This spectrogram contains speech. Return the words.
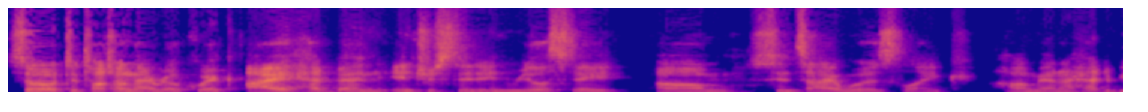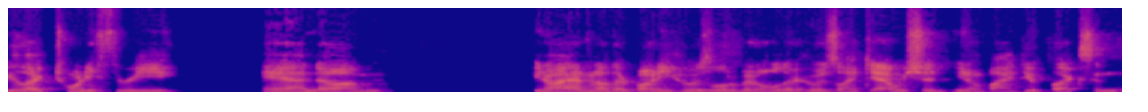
So to touch on that real quick, I had been interested in real estate um, since I was like, oh man, I had to be like 23. And, um, you know, I had another buddy who was a little bit older who was like, yeah, we should, you know, buy a duplex. And,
